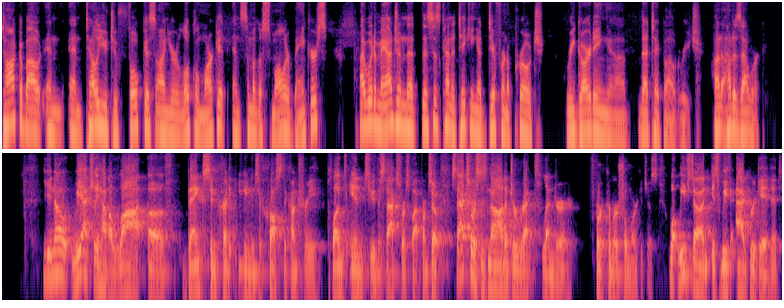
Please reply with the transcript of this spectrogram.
talk about and and tell you to focus on your local market and some of the smaller bankers I would imagine that this is kind of taking a different approach regarding uh, that type of outreach. How, how does that work? You know, we actually have a lot of banks and credit unions across the country plugged into the StackSource platform. So StackSource is not a direct lender for commercial mortgages. What we've done is we've aggregated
